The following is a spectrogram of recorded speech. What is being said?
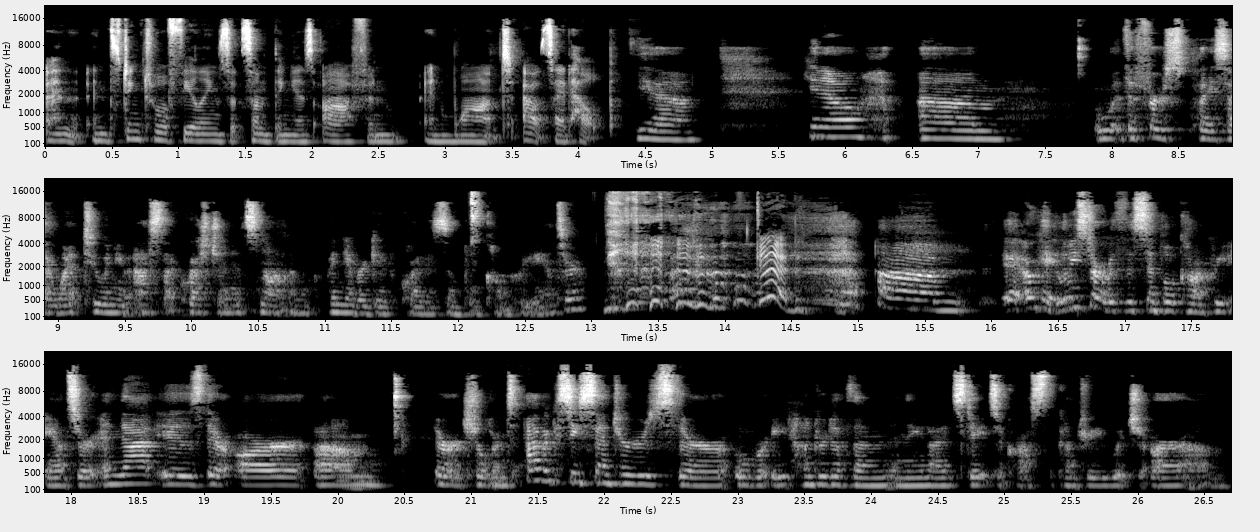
and instinctual feelings that something is off and, and want outside help? Yeah. You know, um, the first place I went to when you asked that question, it's not, I never give quite a simple, concrete answer. Good. um, okay, let me start with the simple, concrete answer, and that is there are um, there are children's advocacy centers. There are over 800 of them in the United States across the country, which are um,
